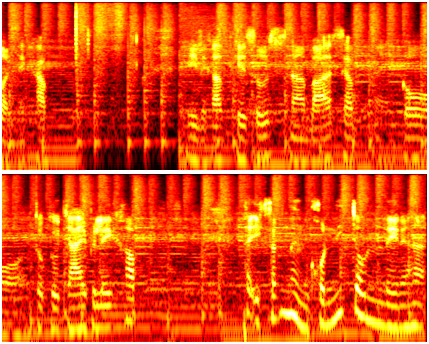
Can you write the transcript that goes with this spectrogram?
ก่อนนะครับ นี่เลยครับเ e ซุสนาบาสครับ ก็ถูกถูกใจไปเลยครับ ถ้าอีกสักหนึ่งคนนี่จนเลยนะฮะ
